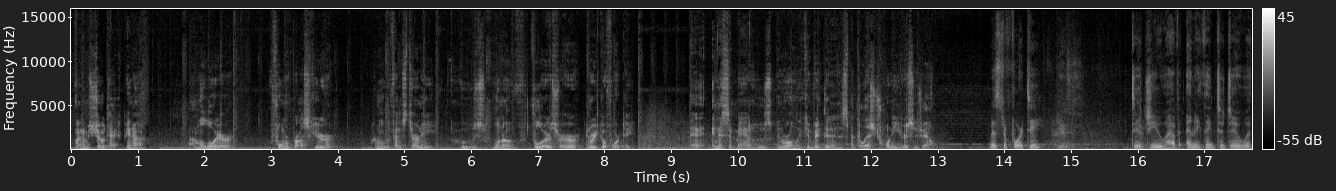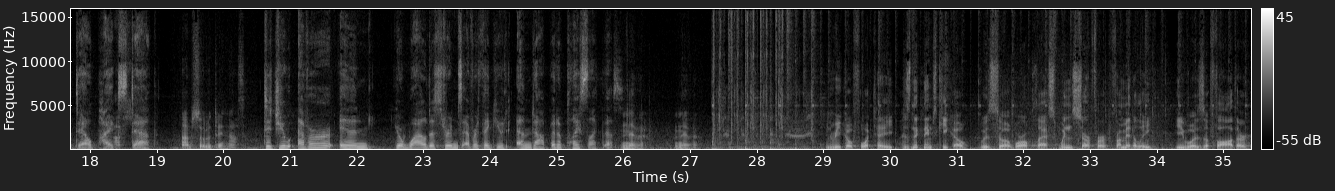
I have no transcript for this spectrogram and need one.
My name is Joe Tacopina. I'm a lawyer, former prosecutor, criminal defense attorney, who's one of the lawyers for Enrico Forti, an innocent man who's been wrongly convicted and has spent the last 20 years in jail. Mr. Forti, Yes. did you have anything to do with Dale Pike's death? Absolutely nothing. Did you ever, in your wildest dreams, ever think you'd end up in a place like this? Never. Never. Enrico Forti, his nickname's Kiko, was a world class windsurfer from Italy. He was a father,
